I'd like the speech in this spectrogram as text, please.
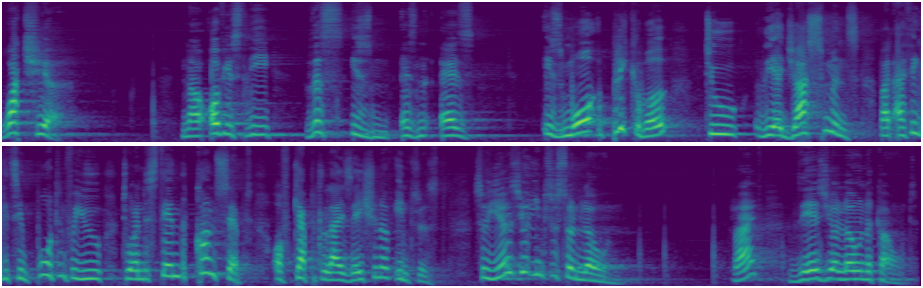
Watch here. Now, obviously, this is, as, as, is more applicable to the adjustments, but I think it's important for you to understand the concept of capitalization of interest. So here's your interest on loan right? There's your loan account.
